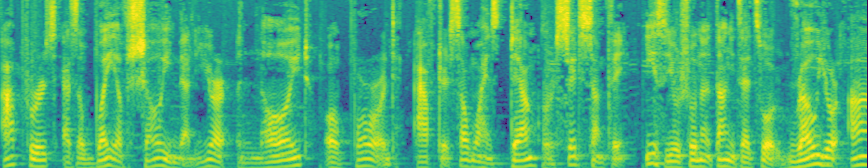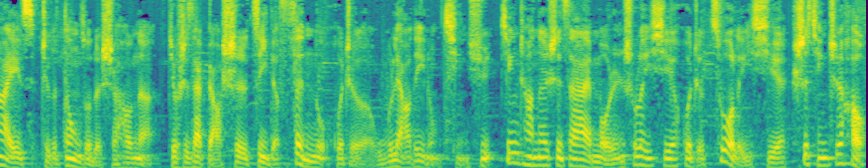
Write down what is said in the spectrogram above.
upwards as a way of showing that you are annoyed or bored after someone has done or said something。 意思就是说呢，当你在做 roll your eyes 这个动作的时候呢，就是在表示自己的愤怒或者无聊的一种情绪。经常呢是在某人说了一些或者做了一些事情之后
